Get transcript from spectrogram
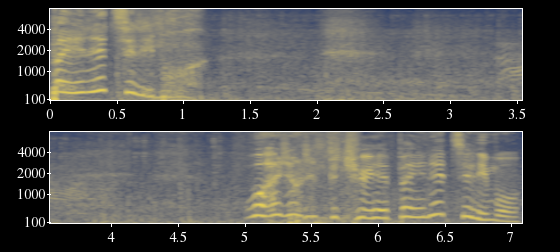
bayonets anymore? Why don't infantry have bayonets anymore?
